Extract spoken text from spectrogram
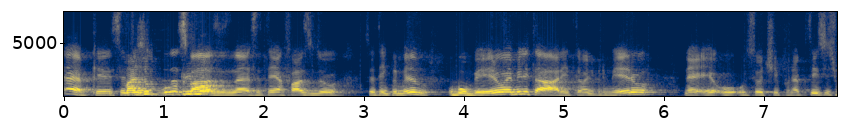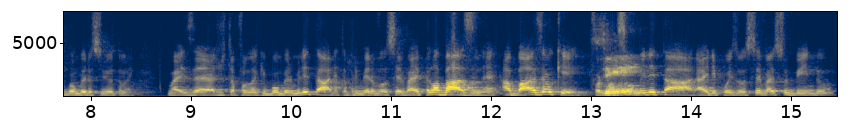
É, porque você Mas tem duas primo... fases, né? Você tem a fase do. Você tem primeiro. O bombeiro é militar, então ele primeiro. Né, o, o seu tipo, né? Porque existe bombeiro civil também. Mas é, a gente está falando aqui bombeiro militar. Então, primeiro você vai pela base, né? A base é o quê? Formação Sim. militar. Aí depois você vai subindo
